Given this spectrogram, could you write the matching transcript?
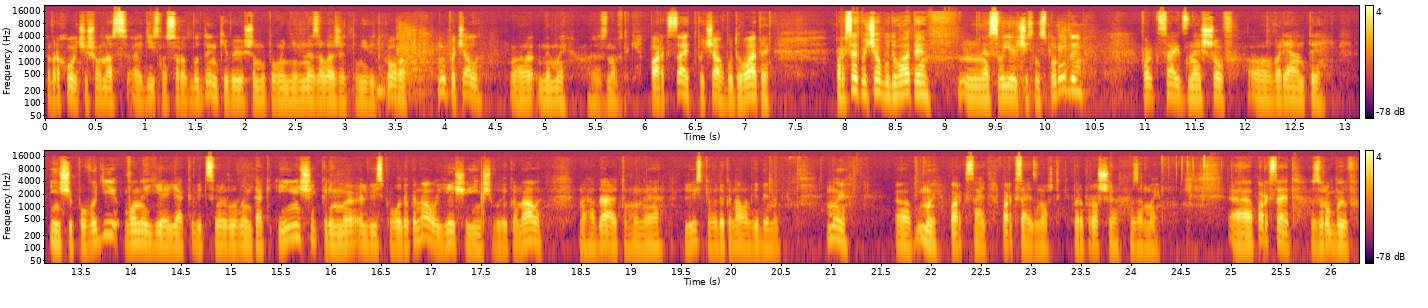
враховуючи, що у нас е, дійсно 40 будинків, і що ми повинні не залежати ні від кого, ми почали, е, не ми знов таки, Парксайд почав будувати. Парксайд почав будувати свої очисні споруди. Парксайд знайшов варіанти інші по воді. Вони є як від свердловин, так і інші. Крім Львівського водоканалу, є ще інші водоканали. Нагадаю, тому не Львівський водоканал єдиним. Ми, ми, Парксайд, Парксайд знову ж таки, перепрошую за ми. Парксайд зробив,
